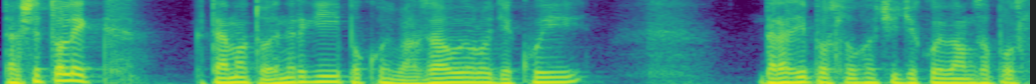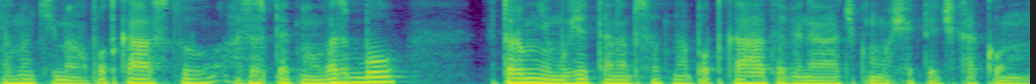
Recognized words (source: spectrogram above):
Takže tolik k tématu energií. Pokud vás zaujalo, děkuji. Drazí posluchači, děkuji vám za poslechnutí mého podcastu a za zpětnou vazbu, kterou mě můžete napsat na podcast.com.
